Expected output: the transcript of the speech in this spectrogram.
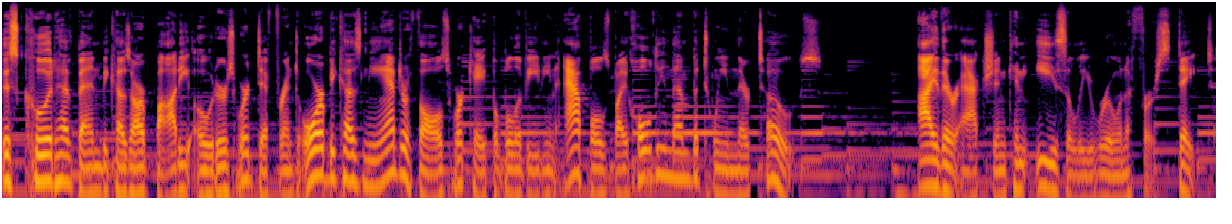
This could have been because our body odors were different, or because Neanderthals were capable of eating apples by holding them between their toes. Either action can easily ruin a first date.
